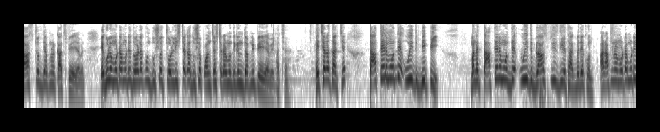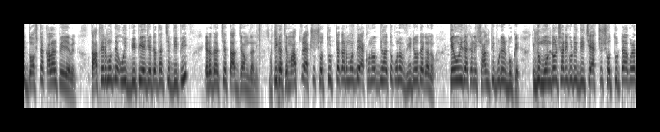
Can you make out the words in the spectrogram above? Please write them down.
লাস্ট অবধি আপনার কাজ পেয়ে যাবেন। এগুলো মোটামুটি ধরে রাখুন দুশো চল্লিশ টাকা দুশো পঞ্চাশ টাকার মধ্যে কিন্তু আপনি পেয়ে যাবেন। আচ্ছা। এছাড়া থাকছে তাঁতের মধ্যে উইথ বিপি মানে তাঁতের মধ্যে উইথ ব্লাউজ পিস দিয়ে থাকবে দেখুন। আর আপনার মোটামুটি দশটা কালার পেয়ে যাবেন। তাঁতের মধ্যে উইথ বিপি এই যেটা থাকছে বিপি এটা থাকছে তাঁত জামদানি। ঠিক আছে মাত্র একশো সত্তর টাকার মধ্যে এখনও অবধি হয়তো কোনো ভিডিওতে কেন কেউই দেখেনি শান্তিপুরের বুকে। কিন্তু মন্ডল শাড়িগুটি দিচ্ছে একশো সত্তর টাকা করে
